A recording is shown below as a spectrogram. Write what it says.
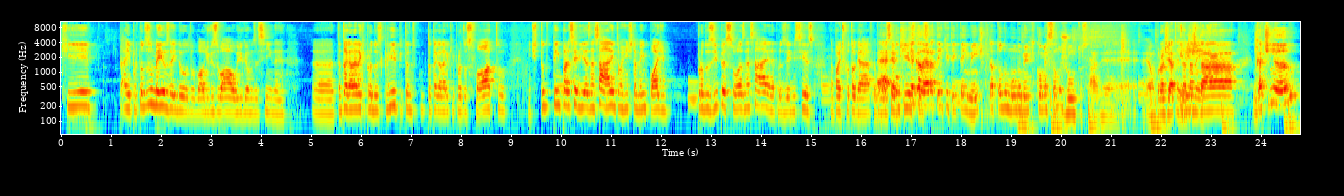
que, aí, por todos os meios aí do, do audiovisual, digamos assim, né? Ah, tanto a galera que produz clipe, tanto, tanto a galera que produz foto. A gente tudo tem parcerias nessa área, então a gente também pode produzir pessoas nessa área, né? Produzir MCs na parte fotográfica, É, produzir o que, que a artistas. galera tem que, tem que ter em mente que tá todo mundo meio que começando junto, sabe? É, é um projeto que a gente Exatamente. tá engatinhando,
